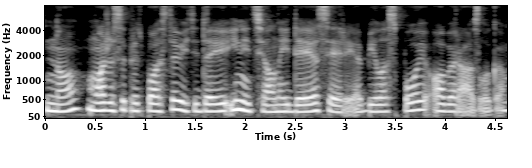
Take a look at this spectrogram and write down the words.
No, može se pretpostaviti da je inicijalna ideja serije bila spoj oba razloga.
